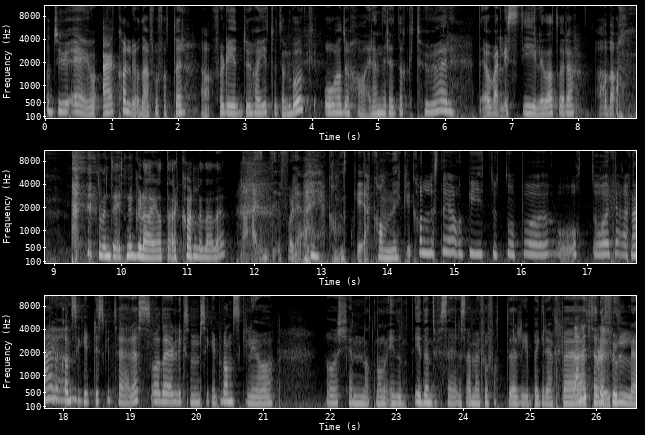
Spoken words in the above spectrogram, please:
Og du er jo Jeg kaller jo deg forfatter, Ja. fordi du har gitt ut en bok, og du har en redaktør. Det er jo veldig stilig, da, Tora. Ja da. Men du er ikke noe glad i at jeg kaller deg det? Nei, for det, jeg, kan ikke, jeg kan ikke kalles det. Jeg har ikke gitt ut noe på åtte år. Nei, det kan sikkert diskuteres, og det er liksom sikkert vanskelig å, å kjenne at man identifiserer seg med er forfatterbegrepet til det fulle,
